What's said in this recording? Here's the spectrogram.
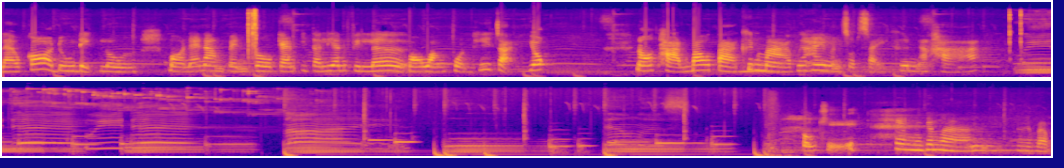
แล้วก็ดูเด็กลง หมอแนะนำเป็นโปรแกรมอิตาเลียนฟิลเลอร์หมอหวังผลที่จะยก เนาะฐานเบ้าตาขึ้นมาเพื่อให้มันสดใสขึ้นนะคะ We did, we did die. Endless โอเคเต็มขึ้นมาอืมคือแบบ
